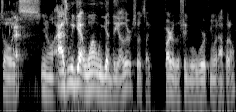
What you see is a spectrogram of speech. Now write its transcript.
So okay. it's you know as we get one, we get the other. So it's like part of the thing we're working with Apollon.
